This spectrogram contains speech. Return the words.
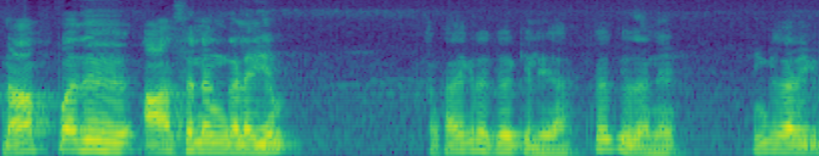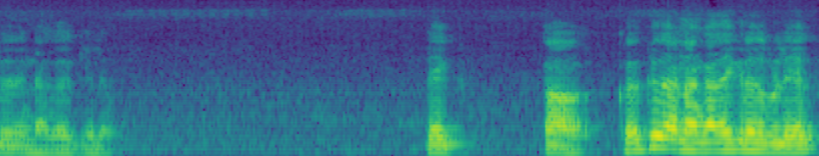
நாற்பது ஆசனங்களையும். நான் கதைக்கிற கேட்கலையா? கேட்குது தானே நீங்கள் கதைக்கிறது என்ன கேட்கல. கேக் ஆ கேட்குதா? நான் கதைக்கிறது பிள்ளைகள்?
